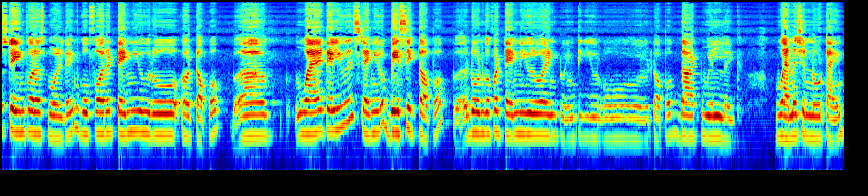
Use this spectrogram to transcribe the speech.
staying for a small time go for a 10 euro uh, top up uh, why i tell you is 10 euro basic top up uh, don't go for 10 euro and 20 euro top up that will like vanish in no time.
